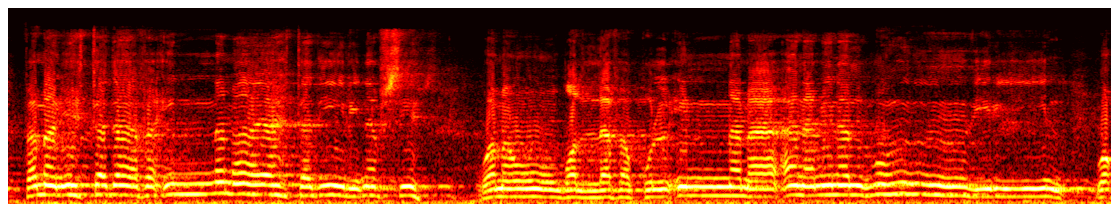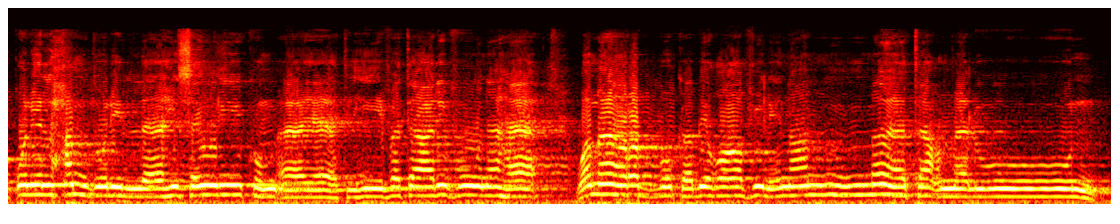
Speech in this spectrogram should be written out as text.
فمن اهتدى فإنما يهتدي لنفسه ومن ضل فقل إنما أنا من المنذرين. وقل الحمد لله سيريكم آياته فتعرفونها وما ربك بغافل عما تعملون.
